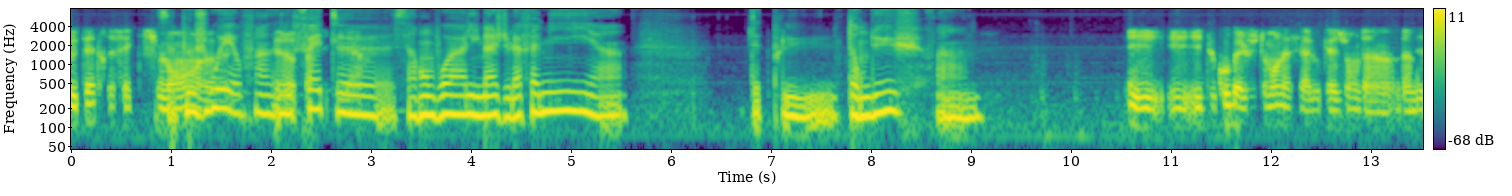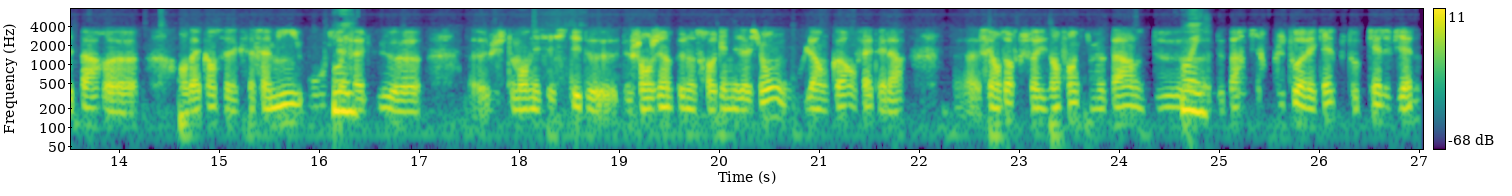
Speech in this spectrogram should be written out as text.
Peut-être ça effectivement. peut euh, jouer, enfin, période les fêtes, euh, ça renvoie à l'image de la famille, à- peut-être plus tendue. Enfin, Et, et, et du coup, bah, justement, là, c'est à l'occasion d'un d'un départ euh, en vacances avec sa famille où il Oui. a fallu euh, euh, justement nécessiter de, de changer un peu notre organisation. Où là encore, en fait, elle a euh, fait en sorte que ce soit les enfants qui me parlent de, Oui. euh, de partir plutôt avec elle plutôt qu'elles viennent.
